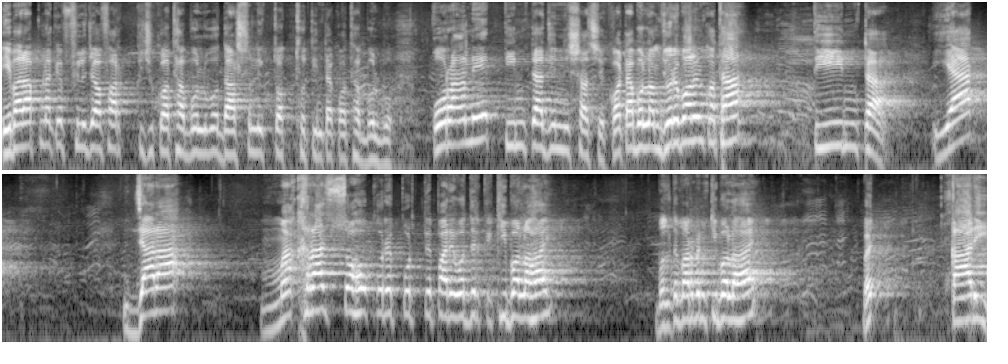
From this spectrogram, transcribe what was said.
এবার আপনাকে ফিলোজফার কিছু কথা বলব, দার্শনিক তথ্য, তিনটা কথা বলব। কোরআনে তিনটা জিনিস আছে। কটা বললাম? জোরে বলেন কথা। তিনটা। এক, যারা মাখরাজ সহ করে পড়তে পারে, ওদেরকে কি বলা হয়? বলতে পারবেন কি বলা হয়? কারি।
